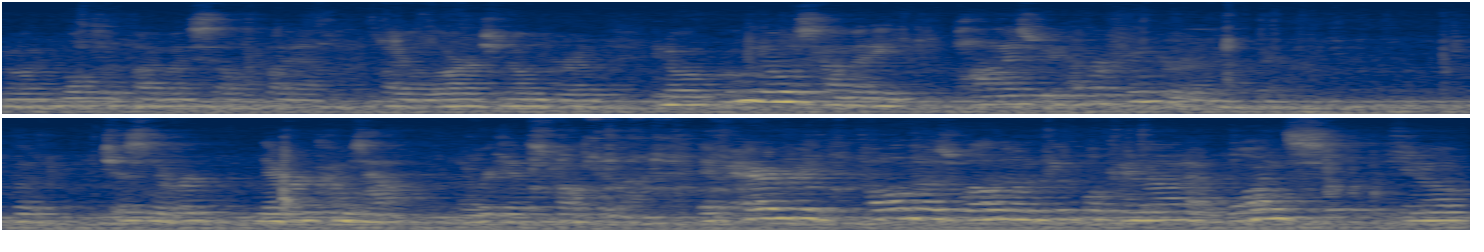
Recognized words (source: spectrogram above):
You know, I multiply myself by a by a large number. And, you know, who knows how many pies we have our finger in out there. But it just never, never comes out, never gets talked about. If every, all those well-known people came out at once, you know,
